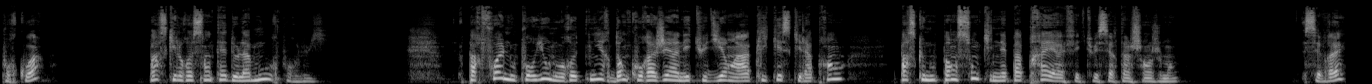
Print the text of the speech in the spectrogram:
Pourquoi? Parce qu'il ressentait de l'amour pour lui. Parfois, nous pourrions nous retenir d'encourager un étudiant à appliquer ce qu'il apprend parce que nous pensons qu'il n'est pas prêt à effectuer certains changements. C'est vrai,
